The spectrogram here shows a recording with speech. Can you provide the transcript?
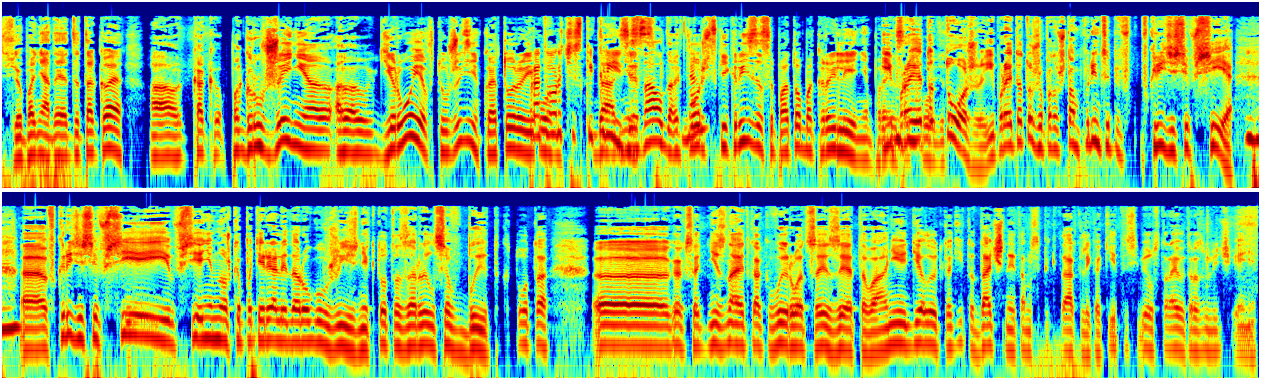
Все понятно. Это такое, а, как погружение а, героя в ту жизнь, в которой Про он творческий да, не кризис, знал, да, да? творческий кризис, и потом окрыление И происходит. про это тоже, и про это тоже, потому что там, в принципе, в, в кризисе все. Э, в кризисе все, и все немножко потеряли дорогу в жизни. Кто-то зарылся в быт, кто-то, э, как сказать, не знает, как вырваться из этого. Они делают какие-то дачные там спектакли, какие-то себе устраивают развлечения.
